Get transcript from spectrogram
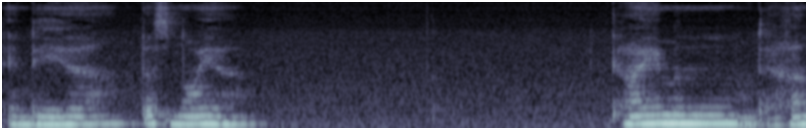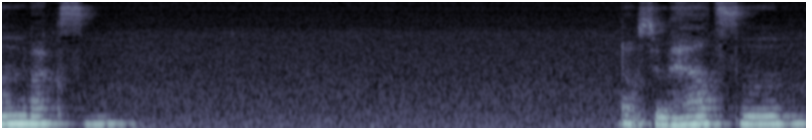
in dir das Neue keimen und heranwachsen. Und aus dem Herzen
